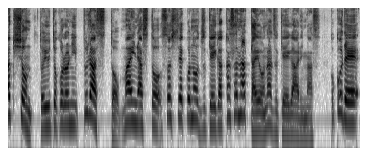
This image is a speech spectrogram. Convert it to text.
アクションというところにプラスとマイナスとそしてこの図形が重なったような図形があります。ここで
